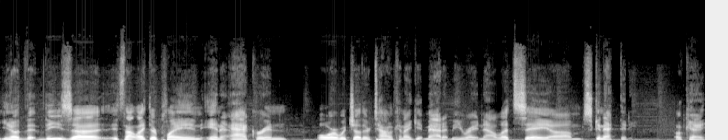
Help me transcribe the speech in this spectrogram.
you know, th- these uh, it's not like they're playing in Akron or which other town can I get mad at me right now? Let's say um, Schenectady. Okay,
